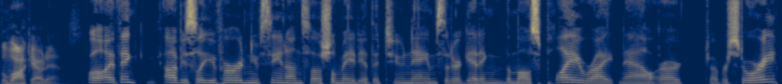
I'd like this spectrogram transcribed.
the lockout ends? Well, I think obviously you've heard and you've seen on social media the two names that are getting the most play right now are Trevor Story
